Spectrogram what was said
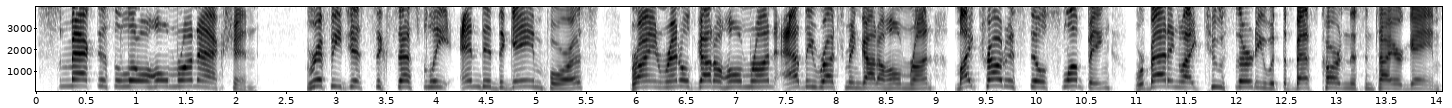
smacked us a little home run action. Griffey just successfully ended the game for us. Bryan Reynolds got a home run. Adley Rutschman got a home run. Mike Trout is still slumping. We're batting like 230 with the best card in this entire game.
